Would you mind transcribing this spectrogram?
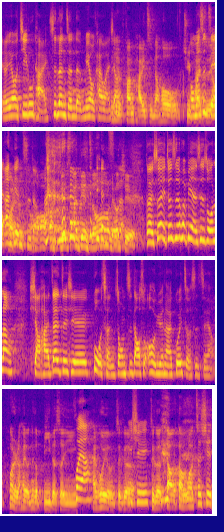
也有记录台，是认真的，没有开玩笑。翻牌子，然后举牌子，我们是直接按电子的，哦，哦，哦，直接是按电子，哦，了解。对，所以就是会变成是说，让小孩在这些过程中知道说，哦，原来规则是这样。坏人还有那个逼的声音，会啊，还会有这个，必须这个到到哇这些。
